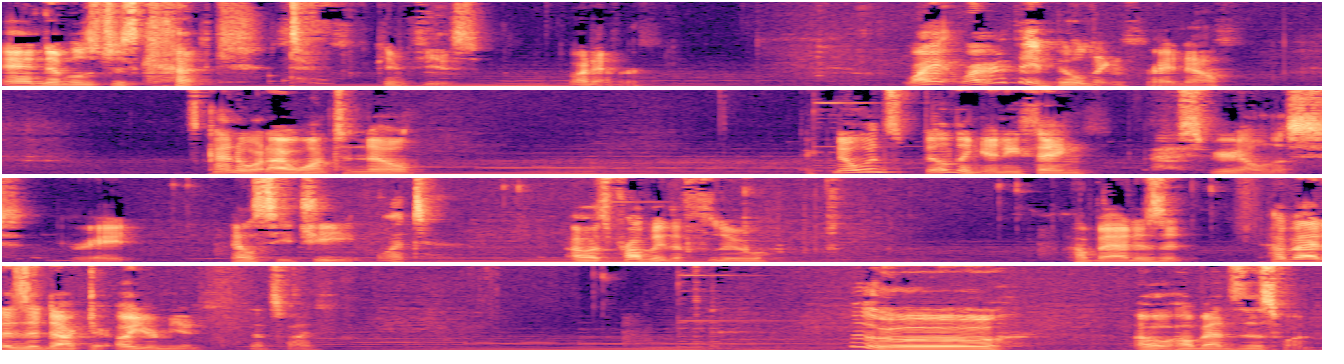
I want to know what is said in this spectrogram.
And Nibbles just got confused. Whatever. Why why aren't they building right now? It's kind of what I want to know. Like, no one's building anything. Ah, severe illness. Great. LCG. What? Oh, it's probably the flu. How bad is it? How bad is it, Doctor? Oh, you're mute. That's fine. Ooh. Oh, how bad's this one?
